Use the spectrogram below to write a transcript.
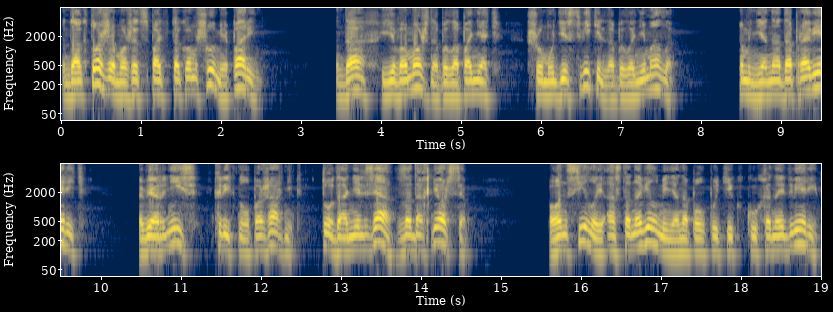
«Да кто же может спать в таком шуме, парень?» «Да, его можно было понять. Шуму действительно было немало». «Мне надо проверить». «Вернись!» — крикнул пожарник. «Туда нельзя, задохнешься». Он силой остановил меня на полпути к кухонной двери.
